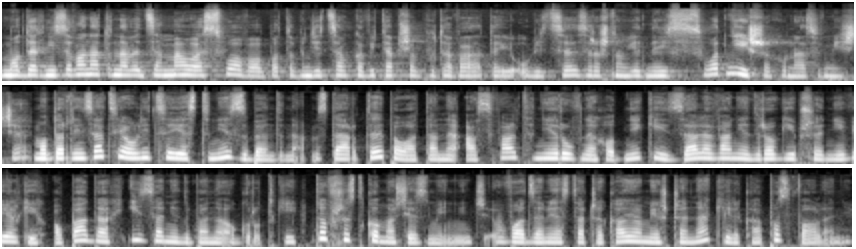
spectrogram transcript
Modernizowana to nawet za małe słowo, bo to będzie całkowita przebudowa tej ulicy, zresztą jednej z ładniejszych u nas w mieście. Modernizacja ulicy jest niezbędna. Zdarty, połatany asfalt, nierówne chodniki, zalewanie drogi przy niewielkich opadach i zaniedbane ogródki. To wszystko ma się zmienić. Władze miasta czekają jeszcze na kilka pozwoleń.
